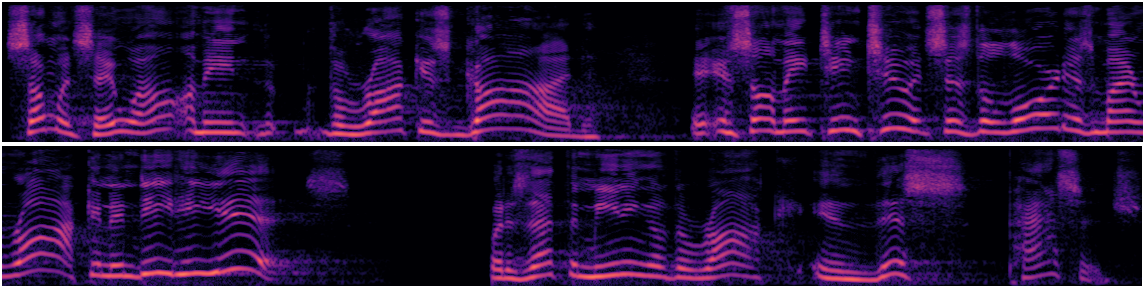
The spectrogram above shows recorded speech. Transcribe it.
Some would say, well, I mean, the rock is God. In Psalm 18, 2, it says, The Lord is my rock, and indeed he is. But is that the meaning of the rock in this passage?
